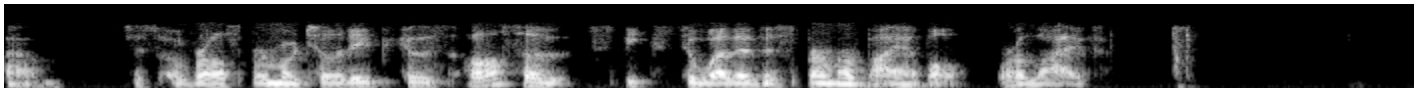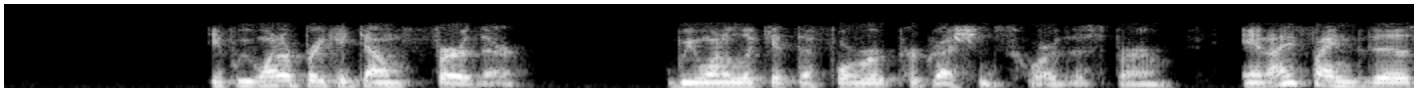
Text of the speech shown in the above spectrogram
um, just overall sperm motility, because it also speaks to whether the sperm are viable or alive. If we want to break it down further, we want to look at the forward progression score of the sperm. And I find this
